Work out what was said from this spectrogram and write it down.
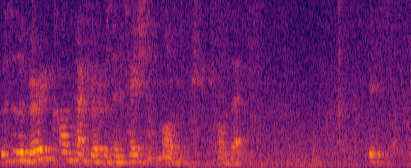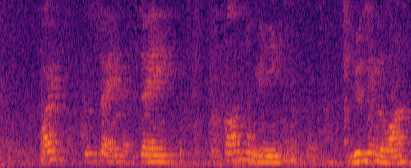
This is a very compact representation of, of that. It's quite the same as saying the sample mean using the last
